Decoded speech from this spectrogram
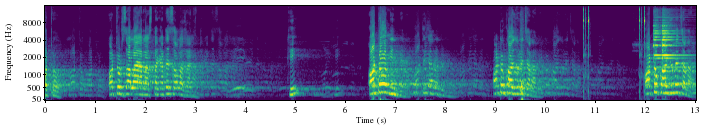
অটো অটো চালায় রাস্তাঘাটে চলা যায় না। কি? অটো মিলবে না অটো কয়জনে চালাবে? অটো কয়জনে চালাবে?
